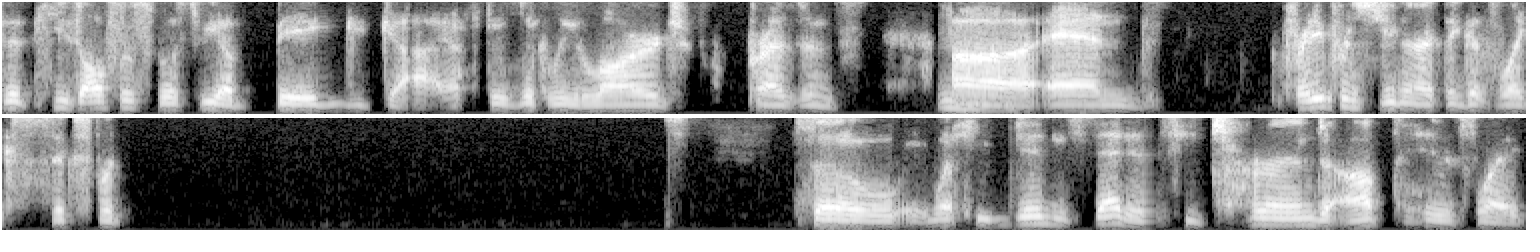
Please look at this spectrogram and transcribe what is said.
that he's also supposed to be a big guy, a physically large presence Mhm. uh, and Freddie Prinze Jr. I think is like six foot. So what he did instead is he turned up his like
